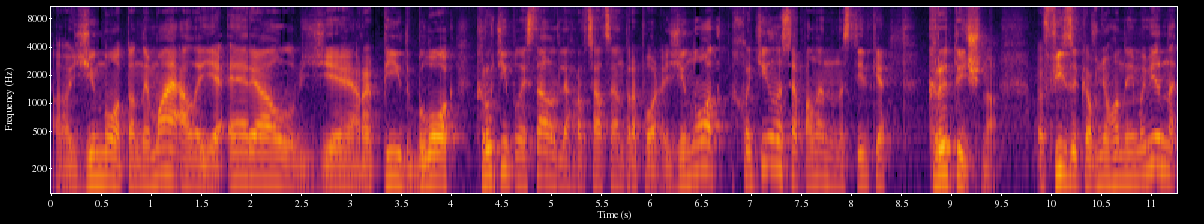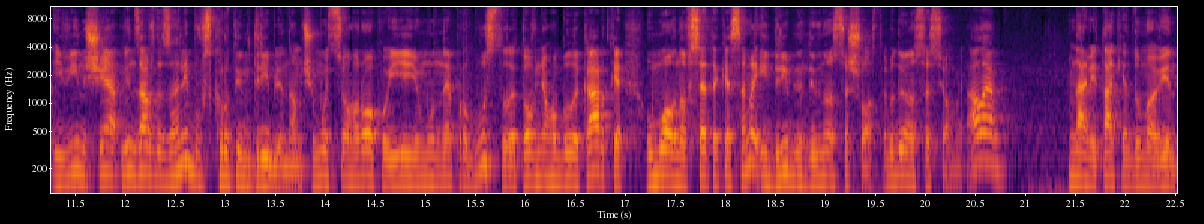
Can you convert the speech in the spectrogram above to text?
Е, Єнота немає, але є Еріал, є Рапід, блок. Круті плейстайли для гравця центра поля. Єнот хотілося б, але не настільки критично. Фізика в нього неймовірна, і він ще він завжди взагалі був з крутим дріблінгом. Чомусь цього року її йому не пробустили. То в нього були картки, умовно, все таке саме, і дріблінг 96 або 97 Але. Навіть так, я думаю, він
